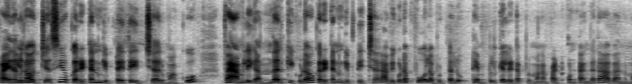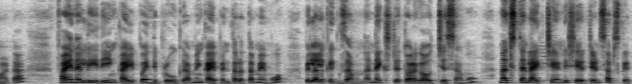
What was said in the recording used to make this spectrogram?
ఫైనల్గా వచ్చేసి ఒక రిటర్న్ గిఫ్ట్ అయితే ఇచ్చారు మాకు. ఫ్యామిలీకి అందరికీ కూడా ఒక రిటర్న్ గిఫ్ట్ ఇచ్చారు. అవి కూడా పూల బుట్టలు. టెంపుల్కి వెళ్ళేటప్పుడు మనం పట్టుకుంటాం కదా అవి అనమాట ఫైనల్లీ ఇది ఇంకా అయిపోయింది ప్రోగ్రామ్. ఇంకా అయిపోయిన తర్వాత మేము పిల్లలకి ఎగ్జామ్ ఉందని నెక్స్ట్ డే త్వరగా వచ్చేసాము. నచ్చితే లైక్ చేయండి షేర్ చేయండి సబ్స్క్రైబ్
